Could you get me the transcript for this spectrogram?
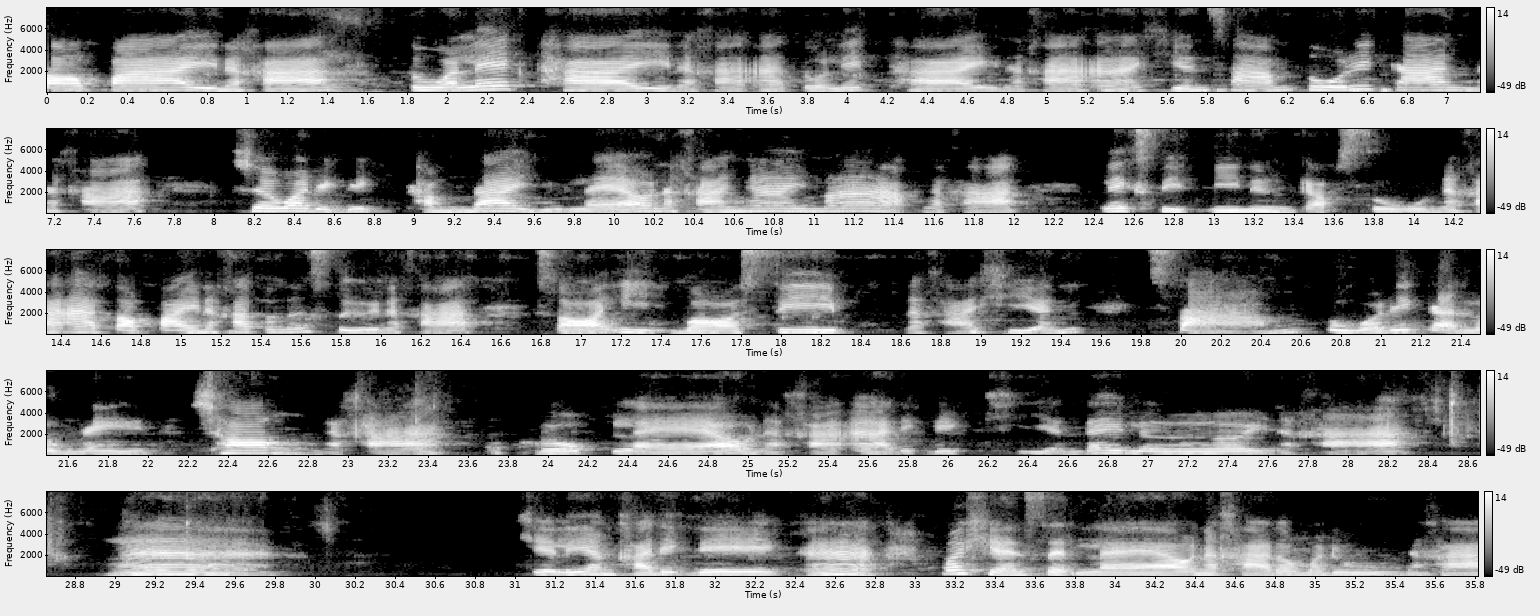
ต่อไปนะคะ ตัวเลขไทยนะคะอ่าตัวเลขไทยนะคะอ่าเขียนสามตัวด้วยกันนะคะ เชื่อว่าเด็กๆทำได้อยู่แล้วนะคะ ง่ายมากนะคะ เลขสิบมีหนึ่งกับศูนย์นะคะอ่าต่อไปนะคะตัวหนังสือนะคะสออีบอสิบนะคะเขียนสามตัวด้วยกันลงในช่องนะคะ ครบแล้วนะคะอ่าเด็กๆเขียนได้เลยนะคะอ่าเขียนหรือยังคะเด็กๆอ่าเมื่อเขียนเสร็จแล้วนะคะ เรามาดูนะคะ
